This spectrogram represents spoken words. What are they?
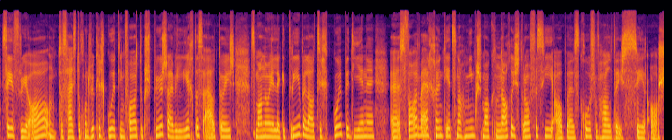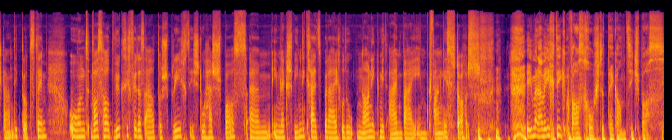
sehr früh an. Und das heißt, du kommst wirklich gut im Fahrt. Du spürst auch, wie leicht das Auto ist. Das manuelle Getriebe lässt sich gut bedienen. Äh, das Fahrwerk könnte jetzt nach meinem Geschmack noch ein straffer sein, aber das Kurvenverhalten ist sehr anständig trotzdem. Und was halt wirklich für das Auto spricht, ist, du hast Spaß ähm, in einem Geschwindigkeitsbereich, wo du noch nicht mit einem Bein daheim im Gefängnis stehst. Immer auch wichtig, was kostet der ganze Spaß?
